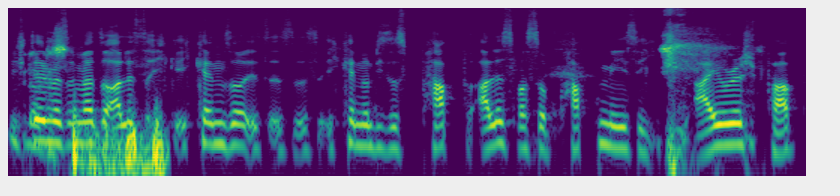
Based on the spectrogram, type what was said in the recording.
Ich stelle mir das immer so alles, ich, ich kenne so, es, es, ich kenne nur dieses Pub, alles was so Pub-mäßig, Irish Pub.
